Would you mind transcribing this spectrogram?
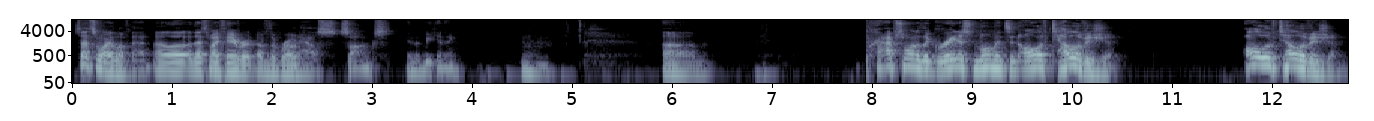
so that's why I love that. Uh, that's my favorite of the Roadhouse songs in the beginning. Mhm. Um, perhaps one of the greatest moments in all of television, all of television,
